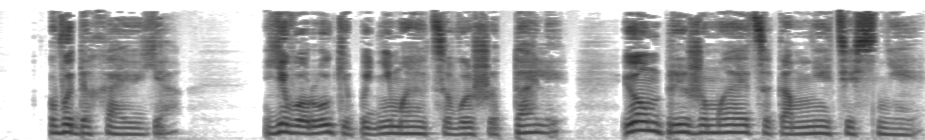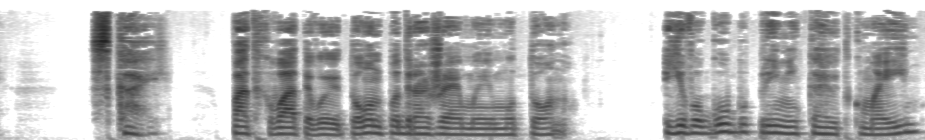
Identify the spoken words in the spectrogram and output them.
— выдыхаю я. Его руки поднимаются выше талии, и он прижимается ко мне теснее. «Скай!» — подхватывает он, подражая моему тону. Его губы приникают к моим,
